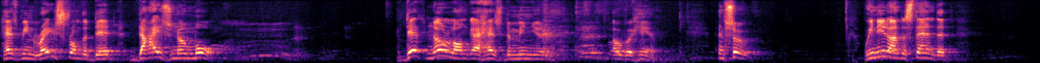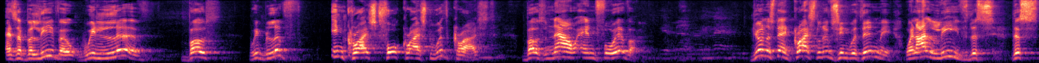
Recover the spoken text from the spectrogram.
has been raised from the dead, dies no more. Death no longer has dominion over him. And so we need to understand that as a believer, we live both, we live in Christ, for Christ, with Christ, both now and forever. Do you understand? Christ lives in within me. When I leave this, this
